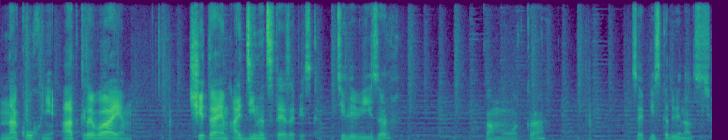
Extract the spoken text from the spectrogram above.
На кухне. Открываем. Читаем 11 записка. Телевизор. Коморка. Записка 12.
